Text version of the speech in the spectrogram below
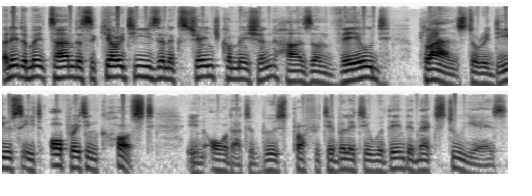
And in the meantime, the Securities and Exchange Commission has unveiled plans to reduce its operating cost in order to boost profitability within the next two years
